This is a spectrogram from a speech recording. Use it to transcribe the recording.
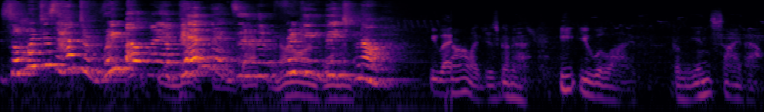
Someone just had to rip out my appendix in the freaking beach. No. You let knowledge is gonna eat you alive from the inside out.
